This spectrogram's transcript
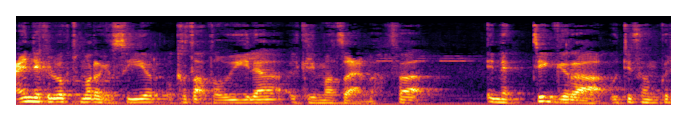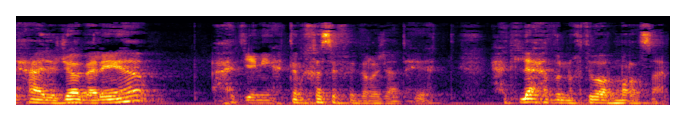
عندك الوقت مرة قصير، القطع طويلة، الكلمات صعبة، فإنك تقرأ وتفهم كل حاجة جاوب عليها يعني حتنخسف في درجات حتلاحظ إنه اختبار مرة صعب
